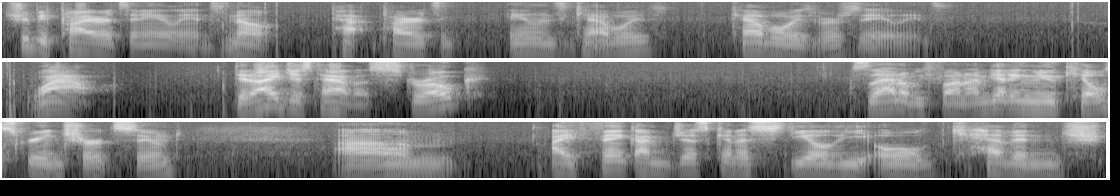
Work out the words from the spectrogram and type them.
Should be Pirates and Aliens. No. Pa- Pirates and Aliens and Cowboys? Cowboys versus Aliens. Wow. Did I just have a stroke? So that'll be fun. I'm getting new kill screen shirts soon. Um, I think I'm just gonna steal the old Kevin Sh-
